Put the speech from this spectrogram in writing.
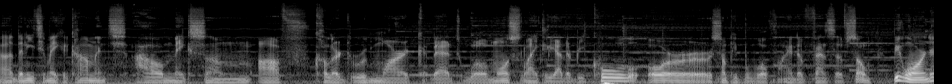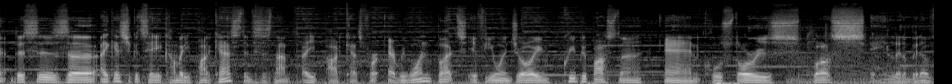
uh, the need to make a comment, I'll make some off colored remark that will most likely either be cool or some people will find offensive. So be warned, this is, uh, I guess you could say, a comedy podcast. This is not a podcast for everyone, but if you enjoy creepy pasta and cool stories plus a little bit of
